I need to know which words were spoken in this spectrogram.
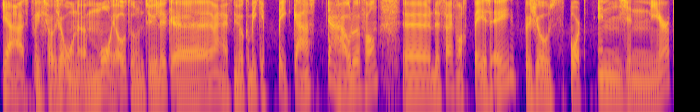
Ja, het vind ik sowieso een, een mooie auto natuurlijk. Eh, hij heeft nu ook een beetje pk's, daar houden we van. Eh, de 508 PSE, Peugeot Sport Engineered.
